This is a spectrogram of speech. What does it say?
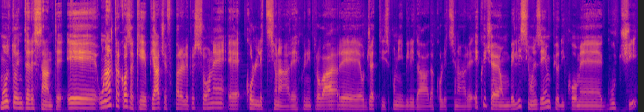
Molto interessante. E un'altra cosa che piace fare alle persone è collezionare, quindi trovare oggetti disponibili da, da collezionare. E qui c'è un bellissimo esempio di come Gucci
